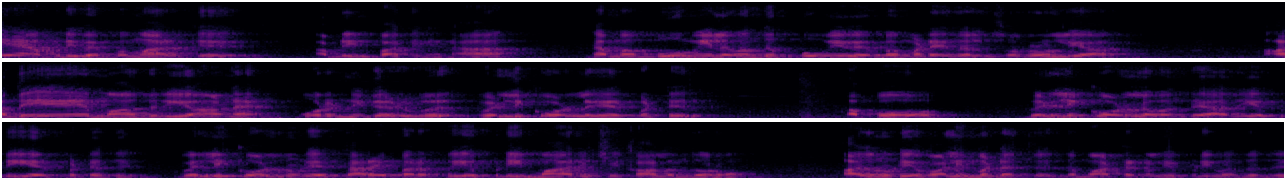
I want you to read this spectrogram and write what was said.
ஏன் அப்படி வெப்பமாக இருக்குது அப்படின்னு பார்த்தீங்கன்னா நம்ம பூமியில் வந்து புவி வெப்பமடைதல்னு சொல்கிறோம் இல்லையா? அதே மாதிரியான ஒரு நிகழ்வு வெள்ளிக்கோளில் ஏற்பட்டு இருக்கு. அப்போது வெள்ளிக்கோளில் வந்து அது எப்படி ஏற்பட்டது? வெள்ளிக்கோளினுடைய தரைப்பரப்பு எப்படி மாறிச்சு காலந்தோறும்? அதனுடைய வளிமண்டலத்தில் இந்த மாற்றங்கள் எப்படி வந்தது?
